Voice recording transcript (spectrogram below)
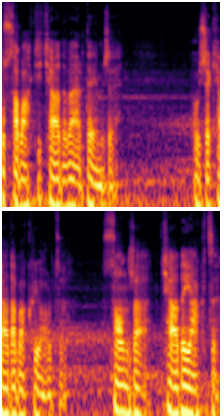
bu sabahki kağıdı verdi Emre. Hoca kağıda bakıyordu. Sonra kağıdı yaktı.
